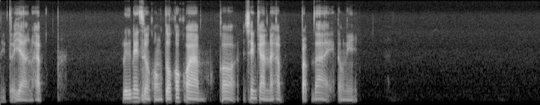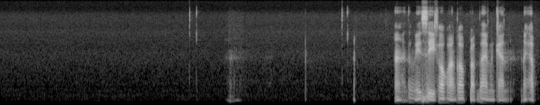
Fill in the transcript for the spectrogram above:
นี่ตัวอย่างนะครับ หรือในส่วนของตัวข้อความก็เช่นกันนะครับ ปรับได้ตรงนี้ตรงนี้สีข้อความก็ปรับได้เหมือนกันนะครับ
